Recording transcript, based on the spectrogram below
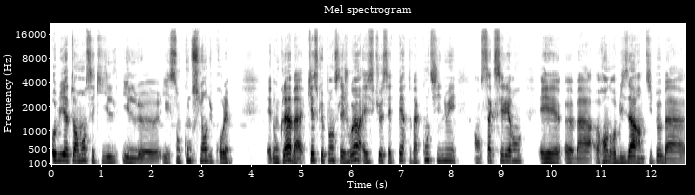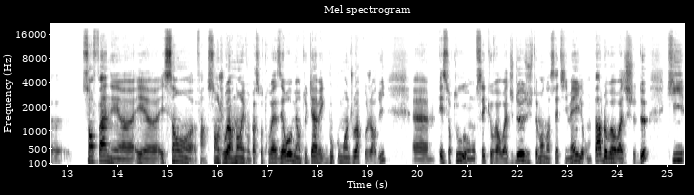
obligatoirement, c'est qu'ils ils, euh, sont conscients du problème. Et donc là, bah, qu'est-ce que pensent les joueurs? Est-ce que cette perte va continuer en s'accélérant et bah, rendre Blizzard un petit peu bah, sans fans et, euh, et, sans, joueurs Non, ils vont pas se retrouver à zéro, mais en tout cas avec beaucoup moins de joueurs qu'aujourd'hui. Euh, et surtout, on sait qu'Overwatch 2, justement, dans cet email, on parle d'Overwatch 2 qui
